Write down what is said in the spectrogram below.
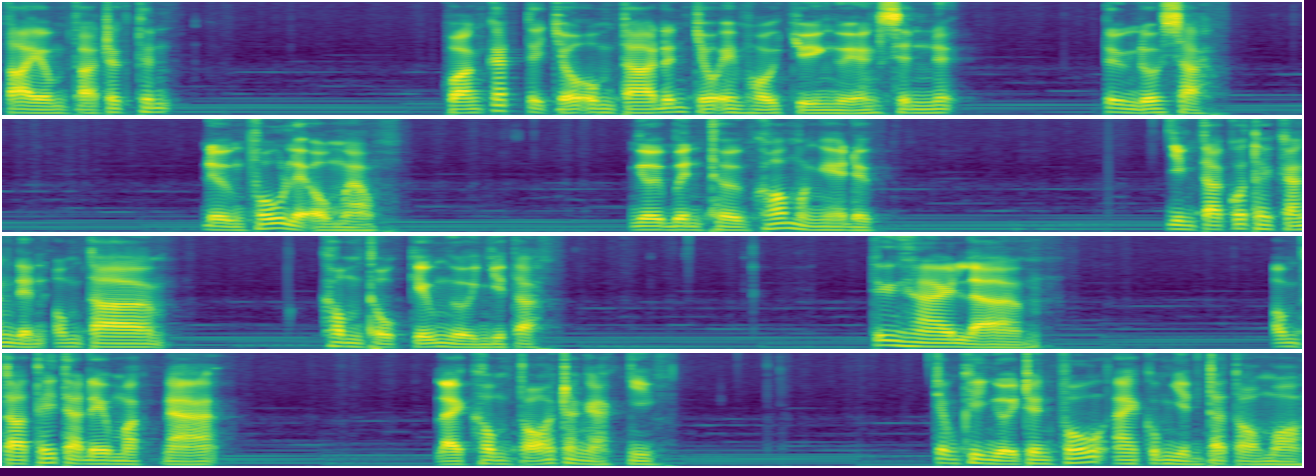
Tai ông ta rất thính. Khoảng cách từ chỗ ông ta đến chỗ em hỏi chuyện người ăn xin ấy, Tương đối xa. Đường phố lại ồn ào. Người bình thường khó mà nghe được nhưng ta có thể khẳng định ông ta Không thuộc kiểu người như ta. Thứ hai là Ông ta thấy ta đeo mặt nạ Lại không tỏ ra ngạc nhiên. Trong khi người trên phố ai cũng nhìn ta tò mò.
